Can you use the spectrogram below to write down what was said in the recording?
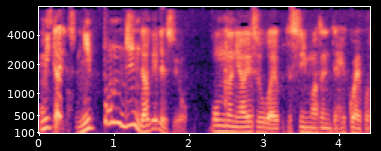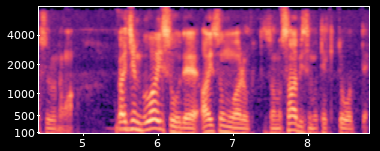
みたいです。日本人だけですよ。こんなに愛想が良くてすいませんってヘコヘコするのは。外人不愛想で愛想も悪くて、そのサービスも適当って、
